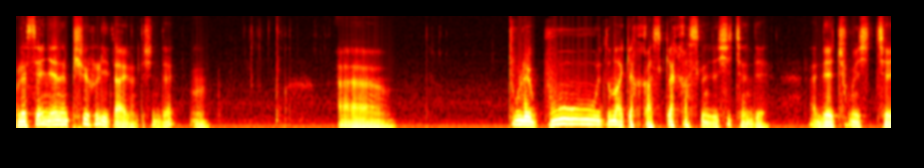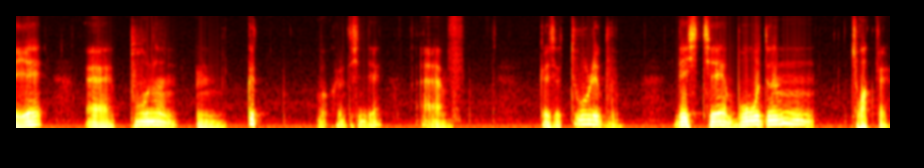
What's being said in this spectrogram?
원래 saigner는 피를 흘리다 이런 뜻인데, 음. 아, de ma carcasse, carcasse는 이제 시체인데, 내 죽은 시체의 에, 부는 음, 뭐 그런 뜻인데 아, 그래서 뚜레부 내 시체의 모든 조각들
